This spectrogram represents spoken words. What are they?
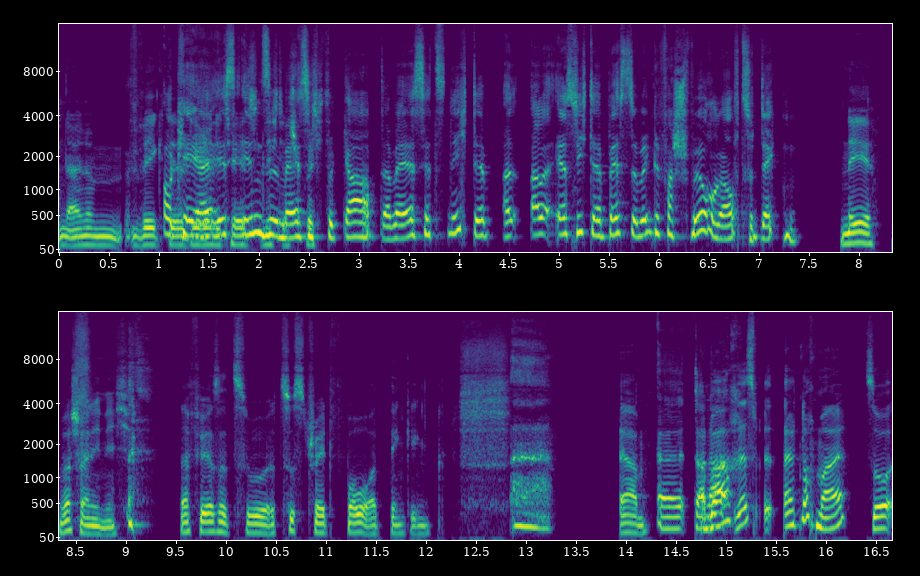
in einem Weg, der Okay, er ist inselmäßig begabt, aber er ist jetzt nicht der, aber er ist nicht der Beste, um irgendeine Verschwörung aufzudecken. Nee, wahrscheinlich nicht. Dafür ist er zu, zu straightforward thinking. Äh, ja. Äh, danach, aber das, halt nochmal, so,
